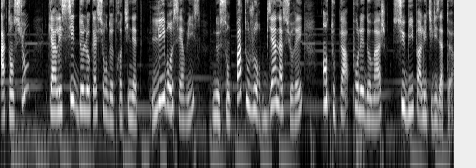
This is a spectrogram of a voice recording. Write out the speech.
Attention, car les sites de location de trottinettes libre-service ne sont pas toujours bien assurés, en tout cas pour les dommages subis par l'utilisateur.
